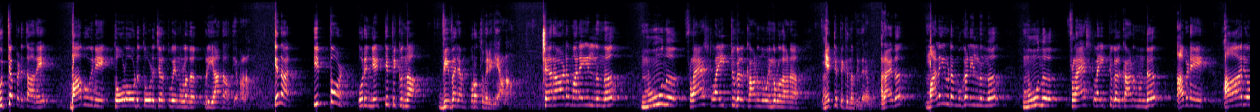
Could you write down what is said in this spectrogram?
കുറ്റപ്പെടുത്താതെ ബാബുവിനെ തോളോട് തോൾ ചേർത്തു എന്നുള്ളത് ഒരു യാഥാർത്ഥ്യമാണ്. എന്നാൽ ഇപ്പോൾ ഒരു ഞെട്ടിപ്പിക്കുന്ന വിവരം പുറത്തു വരികയാണ്. ചെറാട് മലയിൽ നിന്ന് മൂന്ന് ഫ്ലാഷ് ലൈറ്റുകൾ കാണുന്നു എന്നുള്ളതാണ് ഞെട്ടിപ്പിക്കുന്ന വിവരം. അതായത് മലയുടെ മുകളിൽ നിന്ന് മൂന്ന് ഫ്ലാഷ് ലൈറ്റുകൾ കാണുന്നുണ്ട്. അവിടെ ആരോ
